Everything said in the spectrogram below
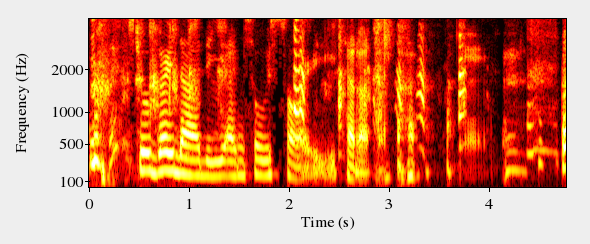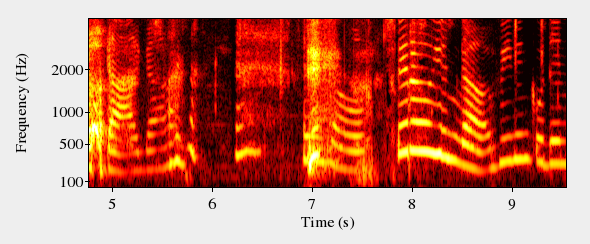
Sugar daddy, I'm so sorry. Charot. Gaga. Ano. Pero yun nga, feeling ko din,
